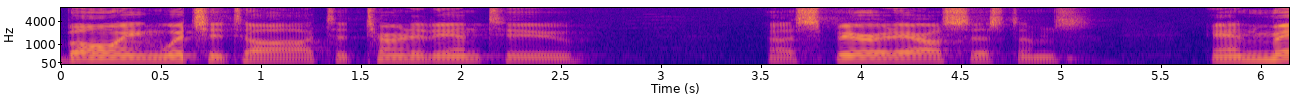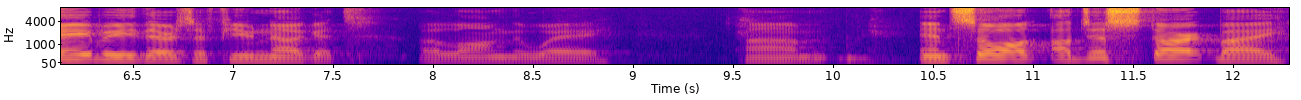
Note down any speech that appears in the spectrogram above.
Boeing Wichita to turn it into uh, Spirit Aerosystems, and maybe there's a few nuggets along the way. Um, and so I'll, I'll just start by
